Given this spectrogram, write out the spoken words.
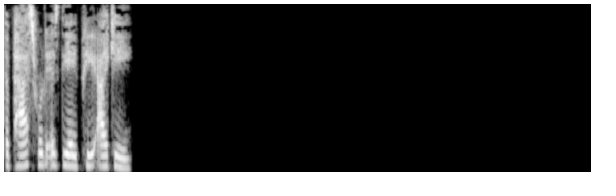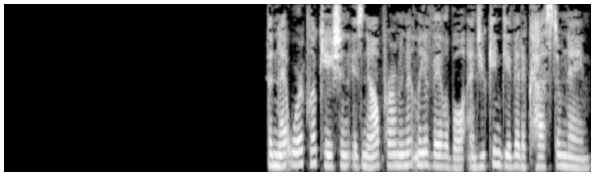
The password is the API key. The network location is now permanently available and you can give it a custom name.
